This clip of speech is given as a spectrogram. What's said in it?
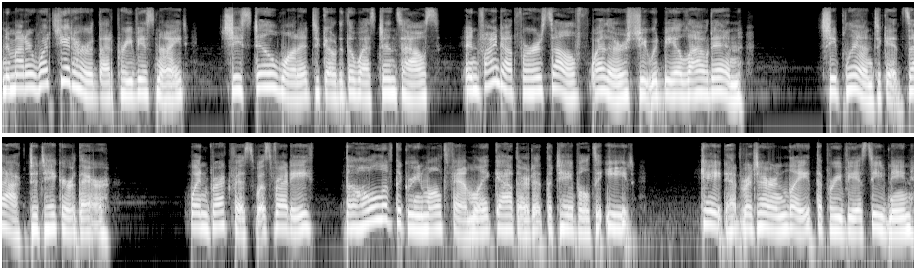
No matter what she had heard that previous night, she still wanted to go to the Weston's house and find out for herself whether she would be allowed in. She planned to get Zach to take her there. When breakfast was ready, the whole of the Greenwald family gathered at the table to eat. Kate had returned late the previous evening,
